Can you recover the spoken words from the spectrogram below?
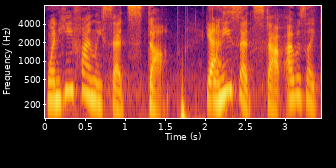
when he finally said stop, when he said stop, I was like,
